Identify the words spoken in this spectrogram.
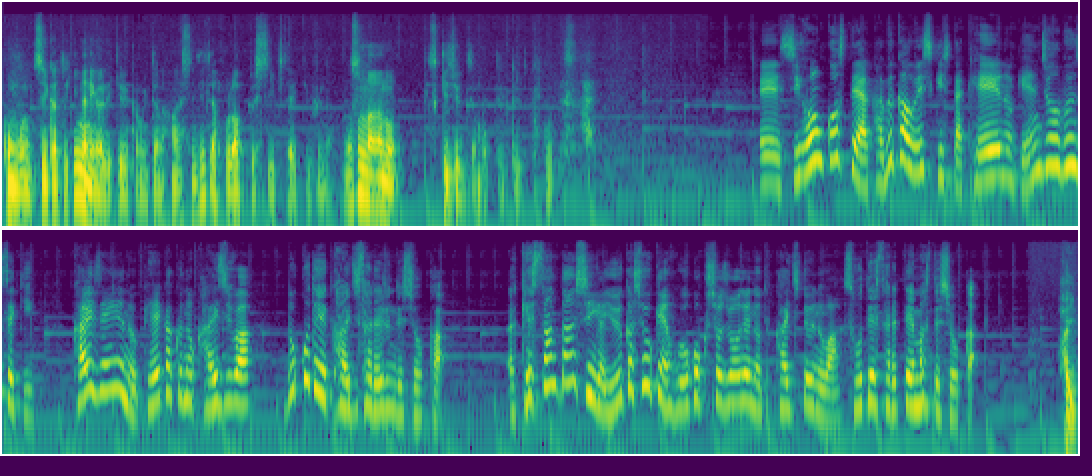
今後の追加的に何ができるかみたいな話についてはフォローアップしていきたいというふうなそんなあのスケジュールで持っているというところです。はいえー、資本コストや株価を意識した経営の現状分析改善への計画の開示はどこで開示されるんでしょうか？決算単身や有価証券報告書上での開示というのは想定されていますでしょうか？はい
